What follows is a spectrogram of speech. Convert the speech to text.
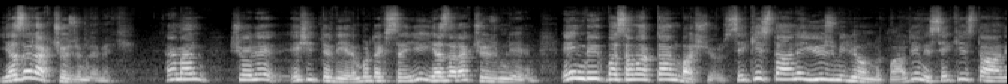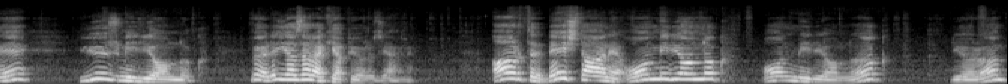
yazarak çözümlemek. Hemen şöyle eşittir diyelim. Buradaki sayıyı yazarak çözümleyelim. En büyük basamaktan başlıyoruz. 8 tane 100 milyonluk var değil mi? 8 tane 100 milyonluk. Böyle yazarak yapıyoruz yani. Artı 5 tane 10 milyonluk. 10 milyonluk diyorum.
